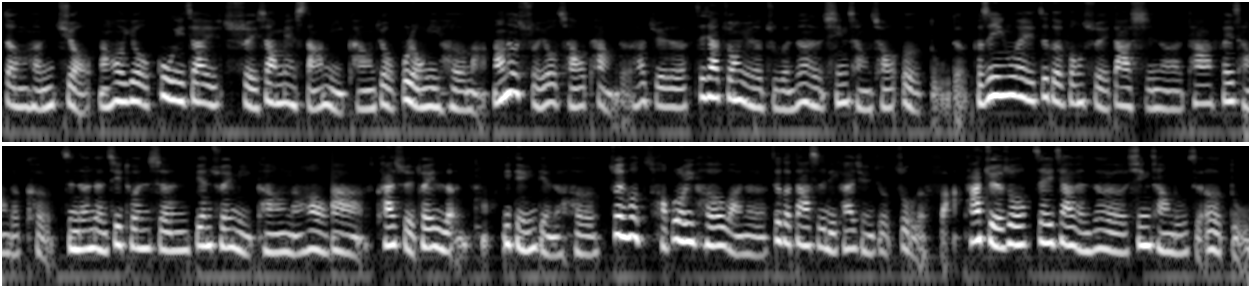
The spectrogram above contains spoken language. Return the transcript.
等很久，然后又故意在水上面撒米糠，就不容易喝嘛。然后那个水又超烫的，他觉得这家庄园的主人真的心肠超恶毒的。可是因为这个风水大师呢，他非常的渴，只能忍气吞声，边吹米糠，然后把开水吹冷，一点一点的喝，最后好。不容易喝完了，这个大师离开前就做了法。他觉得说这一家人这个心肠如此恶毒，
